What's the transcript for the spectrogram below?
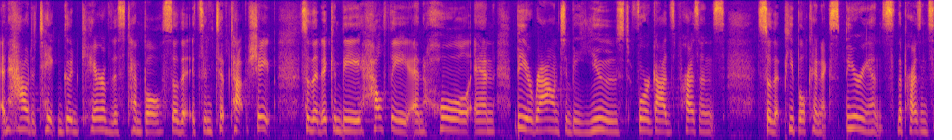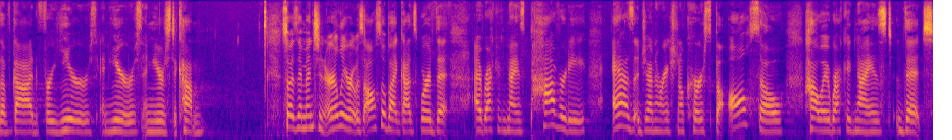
and how to take good care of this temple so that it's in tip top shape, so that it can be healthy and whole and be around to be used for God's presence, so that people can experience the presence of God for years and years and years to come. So, as I mentioned earlier, it was also by God's word that I recognized poverty as a generational curse, but also how I recognized that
